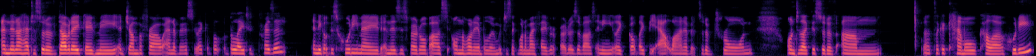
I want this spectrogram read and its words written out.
and then I had to sort of Davide gave me a jumper for our anniversary, like a belated present and he got this hoodie made and there's this photo of us on the hot air balloon which is like one of my favorite photos of us and he like got like the outline of it sort of drawn onto like this sort of um it's like a camel color hoodie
